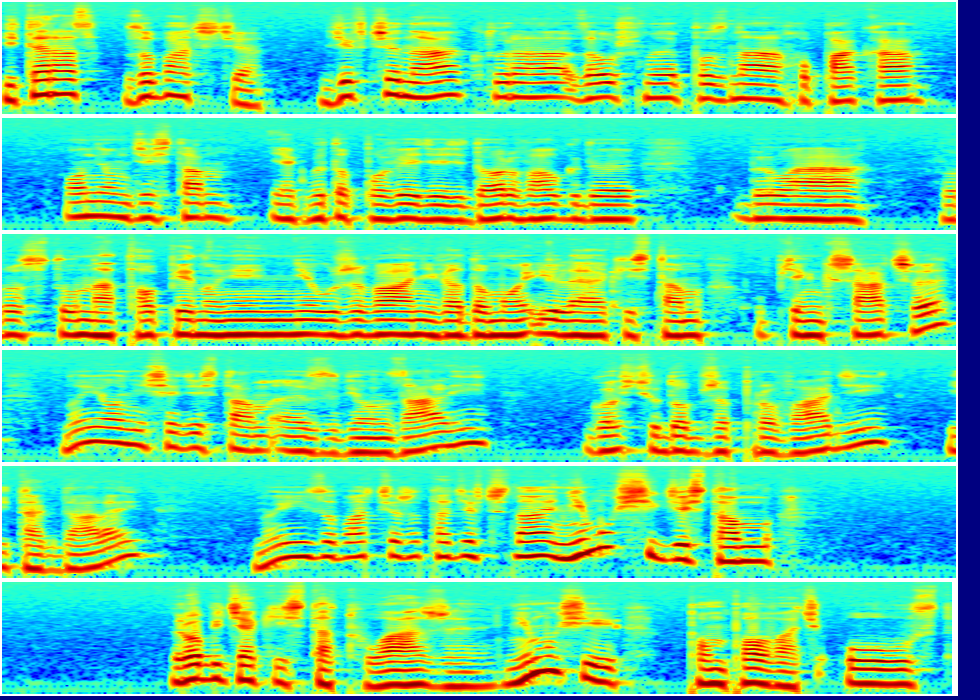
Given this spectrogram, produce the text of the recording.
I teraz zobaczcie, dziewczyna, która załóżmy poznała chłopaka, on ją gdzieś tam, jakby to powiedzieć, dorwał, gdy była po prostu na topie, no nie, nie używała nie wiadomo ile jakichś tam upiększaczy, no i oni się gdzieś tam e, związali, gościu dobrze prowadzi i tak dalej. No i zobaczcie, że ta dziewczyna nie musi gdzieś tam robić jakichś tatuaży, nie musi pompować ust,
